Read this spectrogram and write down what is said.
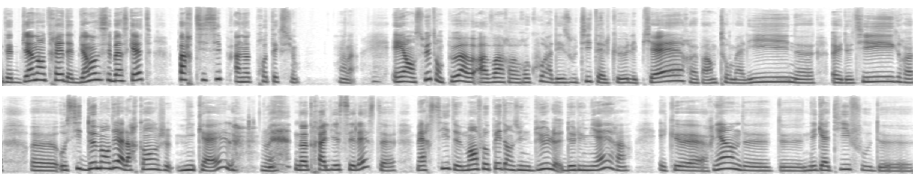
d'être bien ancré, d'être bien dans ses baskets, participe à notre protection. Voilà. Et ensuite, on peut avoir recours à des outils tels que les pierres, euh, par exemple tourmaline, euh, œil de tigre. Euh, aussi, demander à l'archange Michael, notre allié céleste, merci de m'envelopper dans une bulle de lumière et que rien de négatif ou de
